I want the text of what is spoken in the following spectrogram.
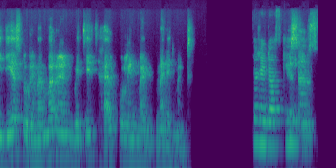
easiest to remember and which is helpful in ma- management. So Radkowski Sessions,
